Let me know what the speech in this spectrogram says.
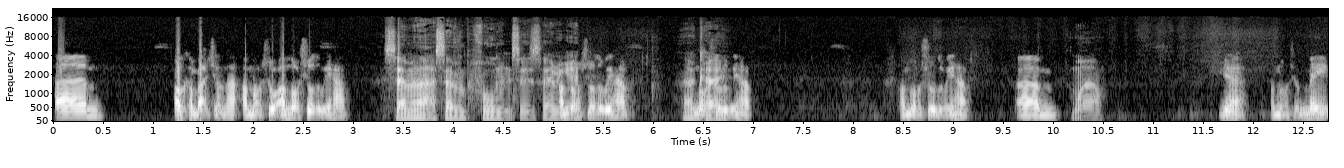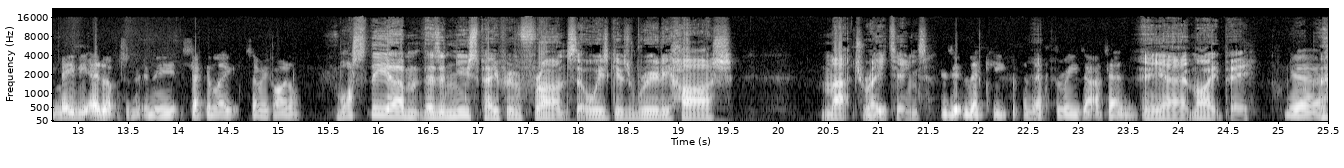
Um, I'll come back to you on that. I'm not sure. I'm not sure that we have. Seven out of seven performances. There we I'm go. not sure that we have. I'm not sure Okay. that we have. I'm not sure that we have. Um, Wow. yeah, I'm not sure. May, maybe Ed Upson in the second leg semi final. What's the um? There's a newspaper in France that always gives really harsh match ratings. Is it L'Equipe and they're threes out of ten? Yeah, it might be. Yeah.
